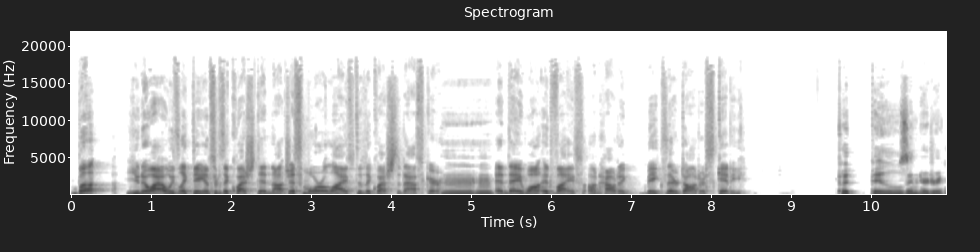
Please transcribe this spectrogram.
But, you know, I always like to answer the question, not just moralize to the question asker. Mm-hmm. And they want advice on how to make their daughter skinny. Put pills in her drink.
